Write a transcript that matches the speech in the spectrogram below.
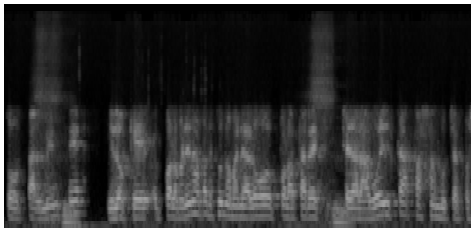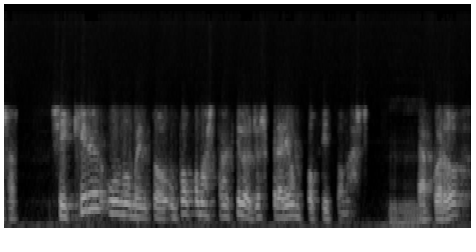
totalmente, y lo que por la mañana parece una manera, luego por la tarde se da la vuelta, pasan muchas cosas. Si quieren un momento un poco más tranquilo, yo esperaría un poquito más, ¿de acuerdo?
